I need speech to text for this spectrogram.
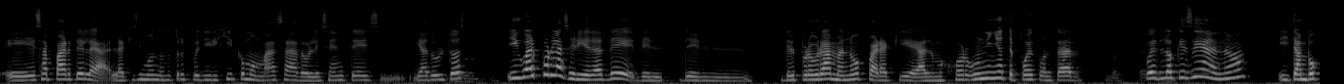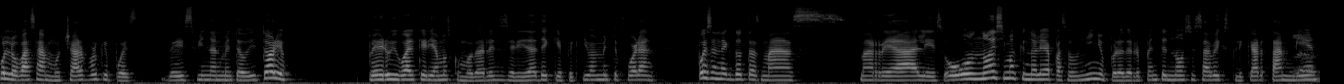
eh, esa parte la, la quisimos nosotros pues dirigir como más a adolescentes y, adultos. Igual por la seriedad de, del, del, del, programa, ¿no? Para que a lo mejor un niño te puede contar, pues lo que sea, ¿no? Y tampoco lo vas a mochar porque pues es finalmente auditorio. Pero igual queríamos como darle esa seriedad de que efectivamente fueran pues anécdotas más más reales, o, no decimos que no le haya pasado a un niño, pero de repente no se sabe explicar tan bien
